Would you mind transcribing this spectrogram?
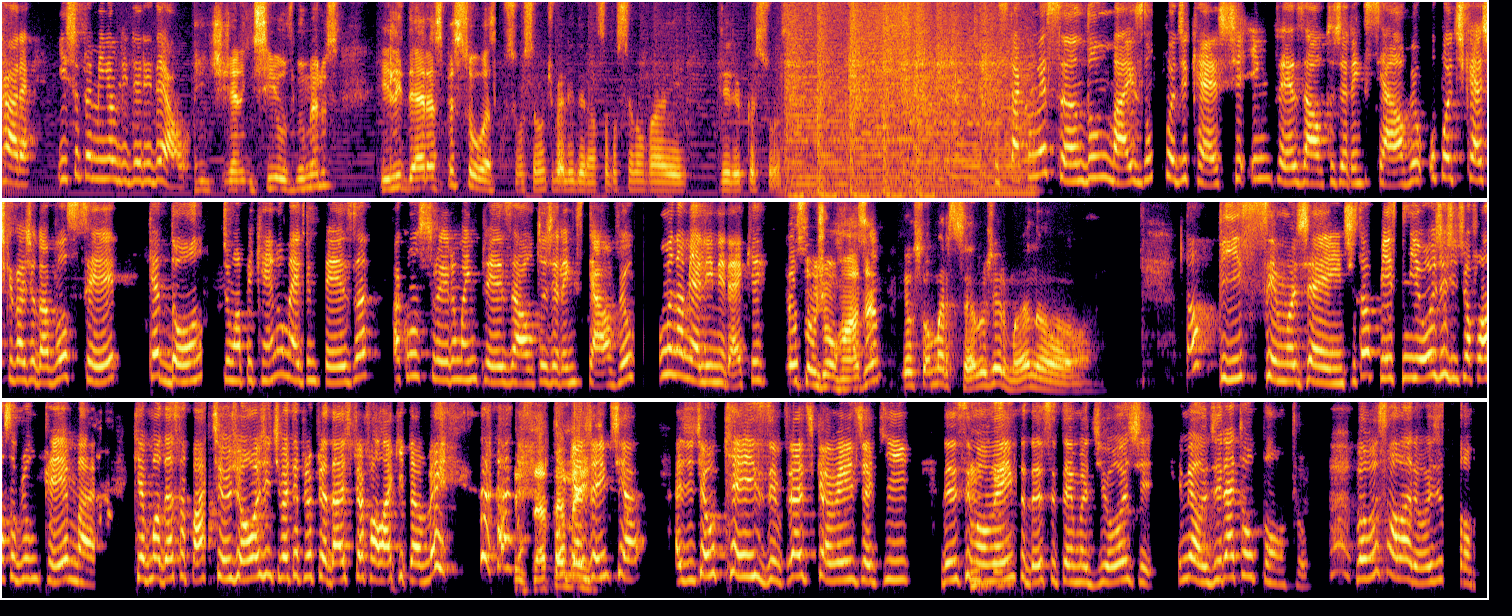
Cara, isso para mim é o líder ideal. A gente gerencia os números e lidera as pessoas. Se você não tiver liderança, você não vai gerir pessoas. Está começando mais um podcast Empresa Autogerenciável, o podcast que vai ajudar você, que é dono de uma pequena ou média empresa, a construir uma empresa autogerenciável. O meu nome é Aline Decker. Eu sou o João Rosa. Eu sou Marcelo Germano. Topíssimo, gente, topíssimo. E hoje a gente vai falar sobre um tema que é modesta parte eu e o João, a gente vai ter propriedade para falar aqui também. Exatamente. Porque a gente, é, a gente é o case praticamente aqui desse uhum. momento, desse tema de hoje. E, meu, direto ao ponto. Vamos falar hoje sobre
